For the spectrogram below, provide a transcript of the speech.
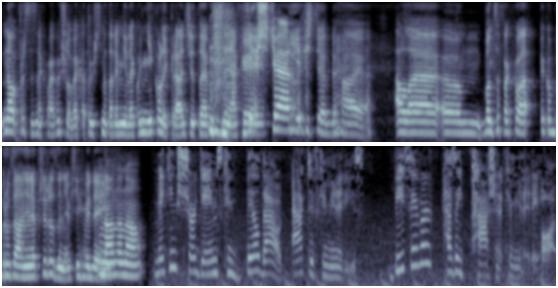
no prostě se jako člověk a to už jsme tady měli jako několikrát, že to je prostě nějaký ještěr. Ještěr deháje. Ale um, on se fakt chová jako brutálně nepřirozeně v těch videích. No, no, no. Making sure games can build out active communities. Beat Saber has a passionate community. Oh, I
